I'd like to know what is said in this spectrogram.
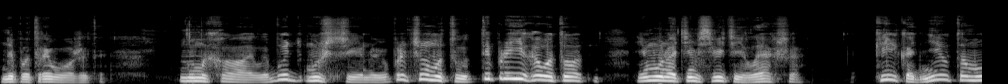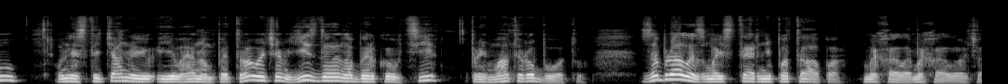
не потривожити. Ну, Михайле, будь мужчиною. При чому тут? Ти приїхав ото йому на тім світі й легше. Кілька днів тому вони з Тетяною і Євгеном Петровичем їздили на Берковці приймати роботу. Забрали з майстерні Потапа Михайла Михайловича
